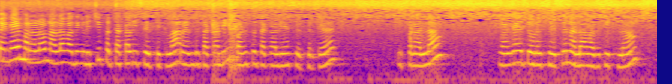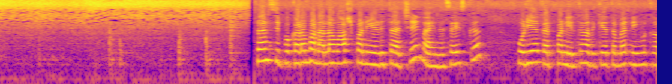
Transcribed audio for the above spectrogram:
வெங்காயம் ஓரளவு நல்லா வதங்கிடுச்சு. இப்போ தக்காளி சேர்த்துக்கலாம். ரெண்டு தக்காளி பழுத்த தக்காளியாக சேர்த்துருக்கேன் இப்போ நல்லா வெங்காயத்தோடு சேர்த்து நல்லா வதக்கிக்கலாம். ஃப்ரெண்ட்ஸ் இப்போ கடம்பா நல்லா வாஷ் பண்ணி எடுத்தாச்சு. நான் இந்த சைஸ்க்கு பொடியாக கட் பண்ணியிருக்கேன். அதுக்கேற்ற மாதிரி நீங்களுக்கு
